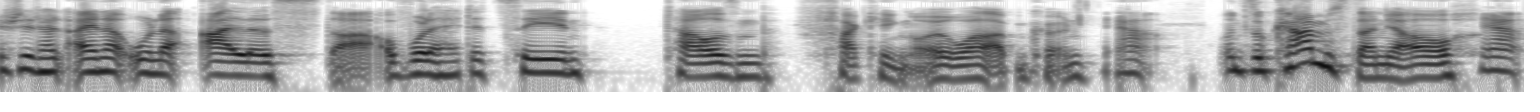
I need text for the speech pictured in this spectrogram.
steht halt einer ohne alles da, obwohl er hätte 10.000 fucking Euro haben können. Ja, Und so kam es dann ja auch. ja.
